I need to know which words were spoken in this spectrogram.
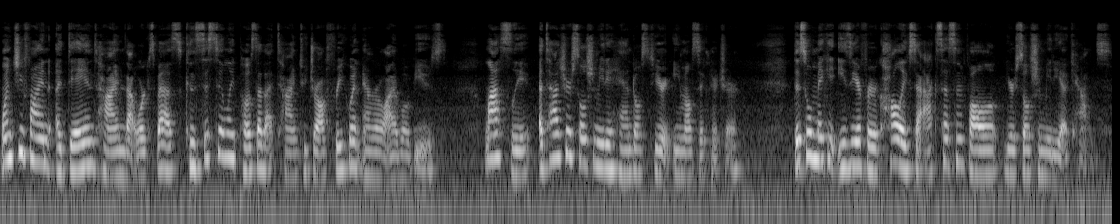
Once you find a day and time that works best, consistently post at that time to draw frequent and reliable views. Lastly, attach your social media handles to your email signature. This will make it easier for your colleagues to access and follow your social media accounts.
